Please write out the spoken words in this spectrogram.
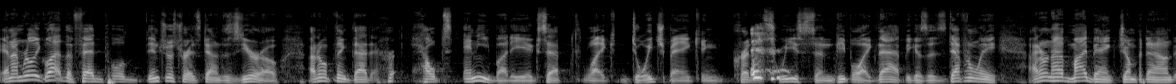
And I'm really glad the Fed pulled interest rates down to zero. I don't think that helps anybody except like Deutsche Bank and Credit Suisse and people like that, because it's definitely, I don't have my bank jumping down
